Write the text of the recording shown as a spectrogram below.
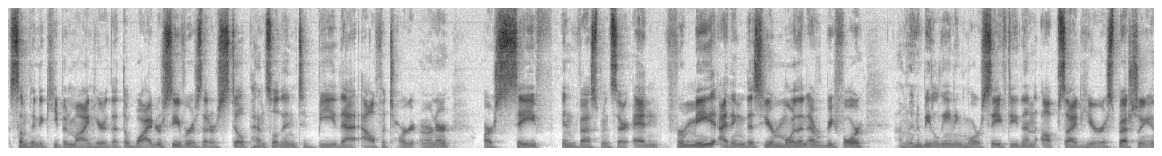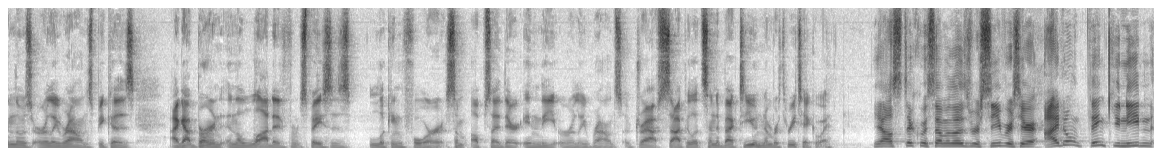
something to keep in mind here that the wide receivers that are still penciled in to be that alpha target earner are safe investments there. And for me, I think this year more than ever before, I'm going to be leaning more safety than upside here, especially in those early rounds, because I got burned in a lot of different spaces looking for some upside there in the early rounds of drafts. Soppe, let's send it back to you. Number three takeaway. Yeah, I'll stick with some of those receivers here. I don't think you need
